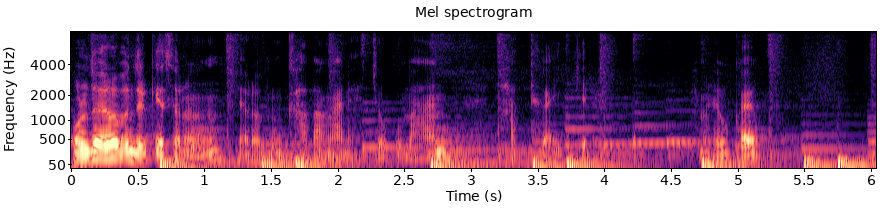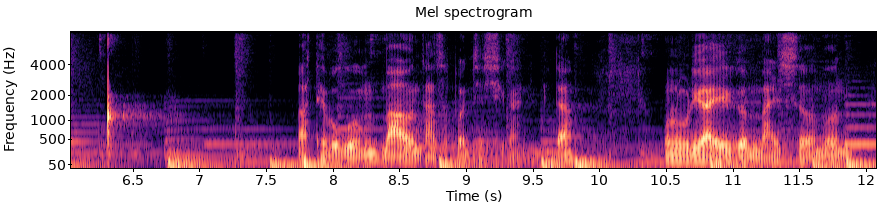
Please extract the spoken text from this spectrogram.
오늘도 여러분들께서는 여러분 가방 안에 조그만 하트가 있기를 한번 해볼까요? 마태복음 45번째 시간입니다. 오늘 우리가 읽은 말씀은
